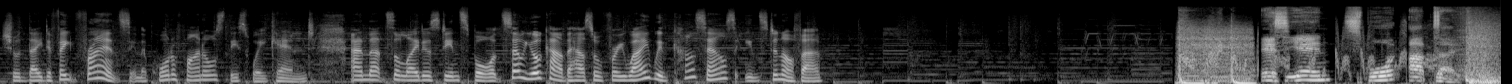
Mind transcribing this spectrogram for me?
should they defeat France in the quarterfinals this weekend. And that's the latest in sport. Sell your car the hassle free way with Car Sales Instant Offer. SEN Sport Update.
